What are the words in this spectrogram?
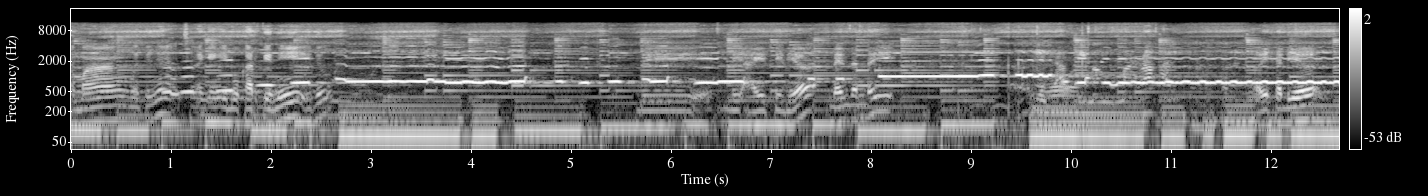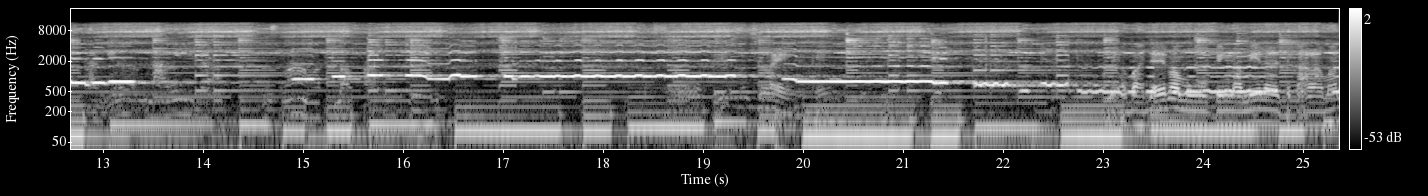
Amang artinya Cilengkeng Ibu Kartini itu di di IT dia dan tadi ke dia ya Jaya mah mau nguping nami dari alaman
